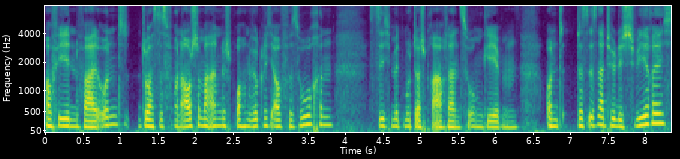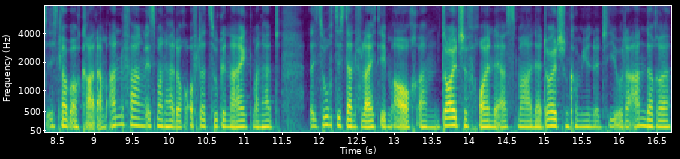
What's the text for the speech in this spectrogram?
auf jeden Fall. Und du hast es vorhin auch schon mal angesprochen, wirklich auch versuchen, sich mit Muttersprachlern zu umgeben. Und das ist natürlich schwierig. Ich glaube, auch gerade am Anfang ist man halt auch oft dazu geneigt. Man hat, sucht sich dann vielleicht eben auch ähm, deutsche Freunde erstmal in der deutschen Community oder andere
